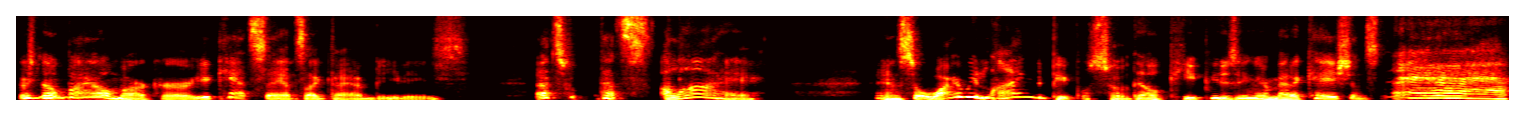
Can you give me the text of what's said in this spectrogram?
There's no biomarker. You can't say it's like diabetes. That's that's a lie. And so why are we lying to people? So they'll keep using their medications. Nah,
